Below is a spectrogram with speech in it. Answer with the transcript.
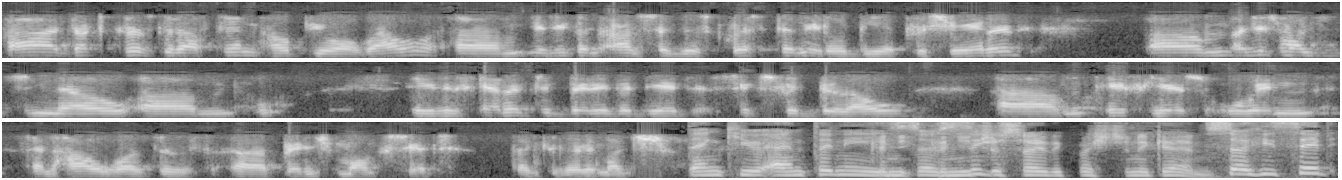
Uh, Dr. Chris, good afternoon. Hope you are well. Um, if you can answer this question, it'll be appreciated. Um, I just wanted to know um, if it's standard to bury the dead six feet below. Um, if yes, when and how was the uh, benchmark set? Thank you very much. Thank you, Anthony. Can you, so can you just say the question again? So he said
